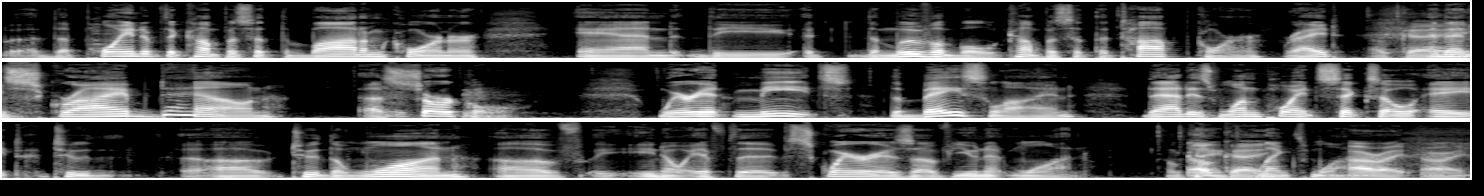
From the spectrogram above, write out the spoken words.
the point of the compass at the bottom corner. And the the movable compass at the top corner, right? Okay. And then scribe down a circle where it meets the baseline, that is 1.608 to uh, to the one of you know if the square is of unit one, okay, Okay. length one. All right. All right.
